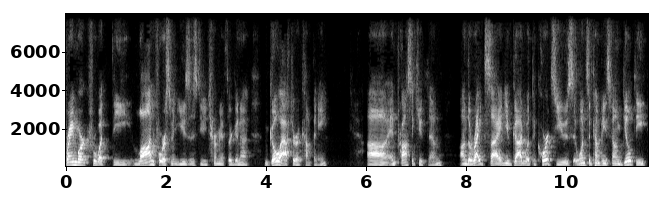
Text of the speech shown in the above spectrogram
framework for what the law enforcement uses to determine if they're going to go after a company uh, and prosecute them. On the right side, you've got what the courts use once a company is found guilty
